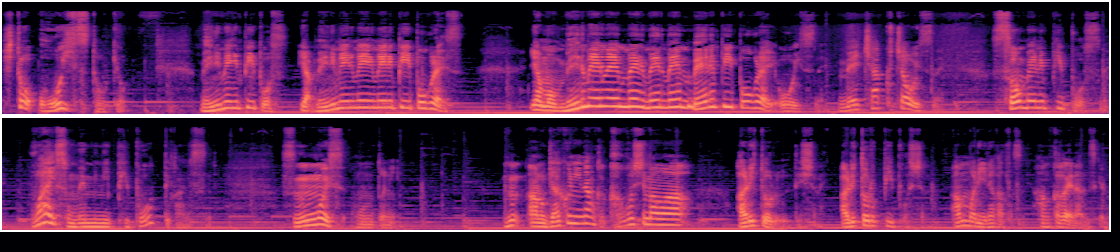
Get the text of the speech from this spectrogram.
人多いっす、東京。メニメニピーポーす。いや、メニメニメニメニピーポーぐらいです。いや、もうメニメニメニメニメニメニメニピーポーぐらい多いっすね。めちゃくちゃ多いっすね。so many people っすね。why so many people? って感じですね。すんごいっす、本当に。んあの、逆になんか鹿児島はアリトルでしたね。アリトルピーポーでしたね。あんまりいなかったですね。繁華街なんですけど。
